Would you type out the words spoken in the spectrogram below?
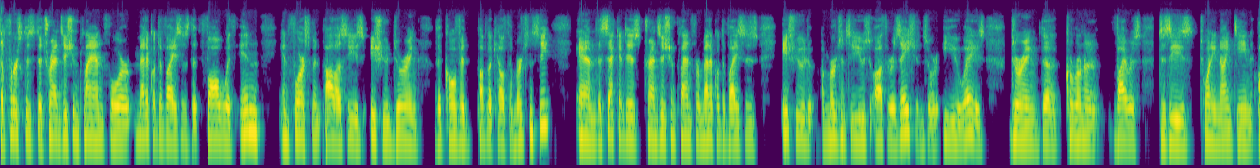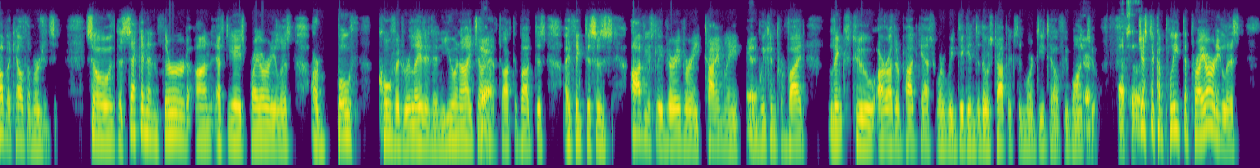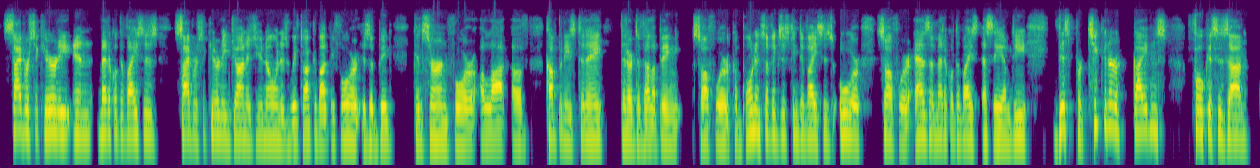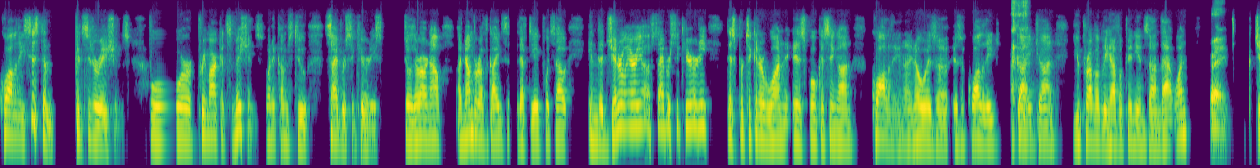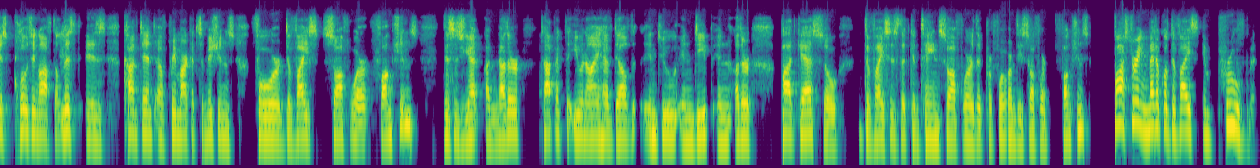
The first is the transition plan for medical devices that fall within enforcement policies issued during the COVID public health emergency. And the second is transition plan for medical devices issued emergency use authorizations or EUAs during the coronavirus disease 2019 public health emergency. So the second and third on FDA's priority list are both COVID related. And you and I, John, yeah. have talked about this. I think this is obviously very, very timely, yeah. and we can provide links to our other podcasts where we dig into those topics in more detail if we want sure. to. Absolutely. Just to complete the priority list, cybersecurity in medical devices. Cybersecurity, John, as you know, and as we've talked about before, is a big concern for a lot of companies today that are developing software components of existing devices or software as a medical device, SAMD. This particular guidance focuses on quality system considerations for pre-market submissions when it comes to cybersecurity. So there are now a number of guidance that FDA puts out in the general area of cybersecurity. This particular one is focusing on quality, and I know as a as a quality guy, John, you probably have opinions on that one. Right just closing off the list is content of pre-market submissions for device software functions. This is yet another topic that you and I have delved into in deep in other podcasts. So devices that contain software that perform these software functions. Fostering medical device improvement.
